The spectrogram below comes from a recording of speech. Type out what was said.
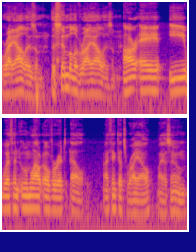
Ryalism. The symbol of Ryalism. R A E with an umlaut over it, L. I think that's Rael, I assume.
